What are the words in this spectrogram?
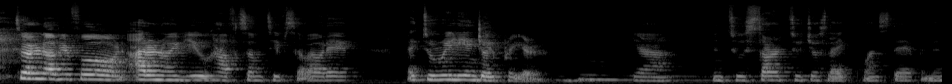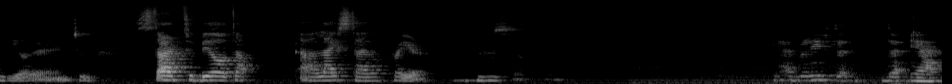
turn off your phone. I don't know if you have some tips about it like to really enjoy prayer. Mm. Yeah and to start to just like one step and then the other and to start to build up a lifestyle of prayer Mhm. So Yeah, I believe that that yeah,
